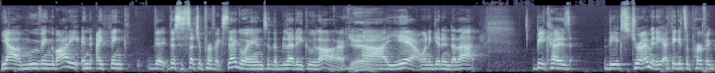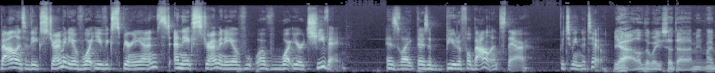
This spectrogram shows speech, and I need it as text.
yeah, moving the body. And I think that this is such a perfect segue into the bloody couloir. Yeah. Uh, yeah, I want to get into that because the extremity, I think it's a perfect balance of the extremity of what you've experienced and the extremity of, of what you're achieving. Is like there's a beautiful balance there between the two. Yeah, I love the way you said that. I mean, my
